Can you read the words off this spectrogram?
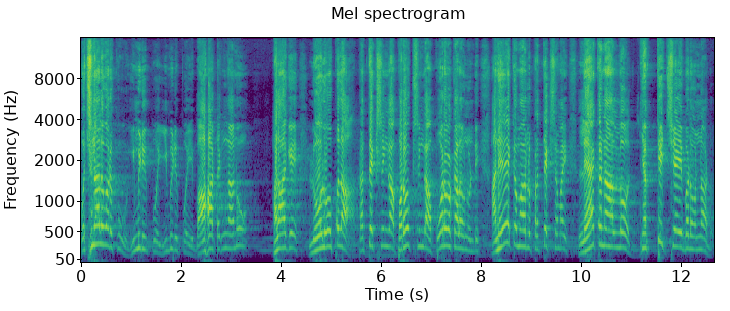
వచనాల వరకు ఇమిడిపోయి ఇమిడిపోయి బాహాటంగాను అలాగే లోపల ప్రత్యక్షంగా పరోక్షంగా పూర్వకాలం నుండి అనేక మార్లు ప్రత్యక్షమై లేఖనాల్లో జ్ఞప్తి చేయబడి ఉన్నాడు.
